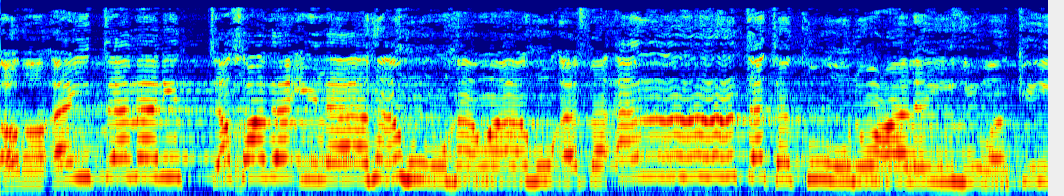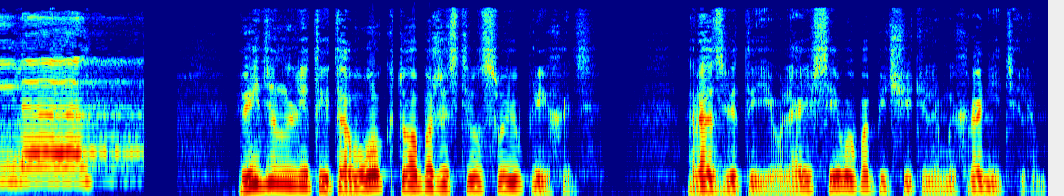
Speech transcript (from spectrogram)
أرأيت من اتخذ إلهه هواه أفأنت تكون عليه وكيلا Видел ли ты того, кто обожестил свою прихоть? Разве ты являешься его попечителем и хранителем?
